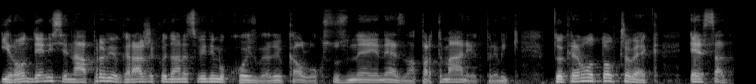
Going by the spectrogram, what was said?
I Ron Dennis je napravio garaže koje danas vidimo koji izgledaju kao luksuzne, ne znam, apartmani otprilike. To je krenulo od tog čoveka. E sad,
